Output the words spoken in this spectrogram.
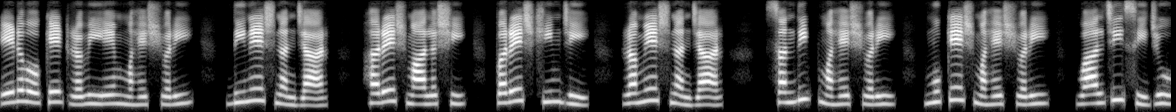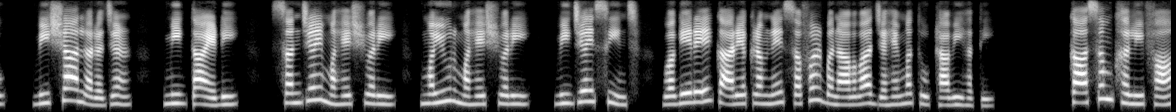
એડવોકેટ રવિ એમ મહેશ્વરી દિનેશ નંજાર હરેશ માલશી પરેશ ખીમજી રમેશ નંજાર સંદીપ મહેશ્વરી મુકેશ મહેશ્વરી વાલજી સીજુ વિશાલ અરજણ મીતા એડી સંજય મહેશ્વરી મયુર મહેશ્વરી વિજય સિંચ વગેરેએ કાર્યક્રમને સફળ બનાવવા જહેમત ઉઠાવી હતી. Kasam Khalifa,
